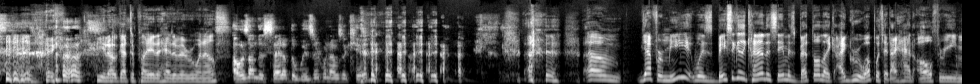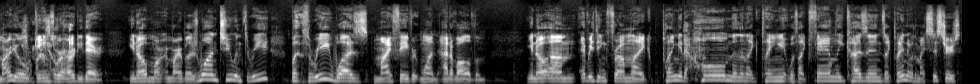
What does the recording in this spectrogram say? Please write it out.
Like, you know, got to play it ahead of everyone else. I was on the set of The Wizard when I was a kid. um, yeah, for me, it was basically kind of the same as Bethel. Like, I grew up with it. I had all three Mario games were already there. You know, Mar- Mario Brothers 1, 2, and 3. But 3 was my favorite one out of all of them. You know, um, everything from like playing it at home, then, then like playing it with like family, cousins, like playing it with my sisters.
